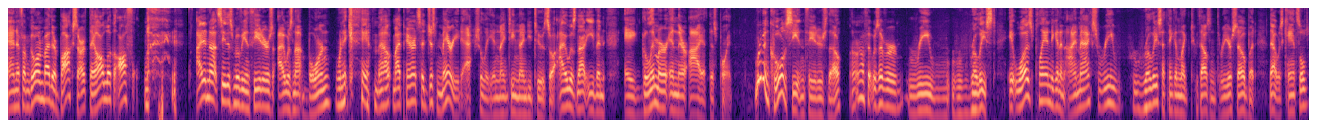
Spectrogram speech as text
And if I'm going by their box art, they all look awful. I did not see this movie in theaters. I was not born when it came out. My parents had just married, actually, in 1992, so I was not even a glimmer in their eye at this point. Would have been cool to see it in theaters, though. I don't know if it was ever re released. It was planned to get an IMAX re release, I think in like 2003 or so, but that was canceled,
